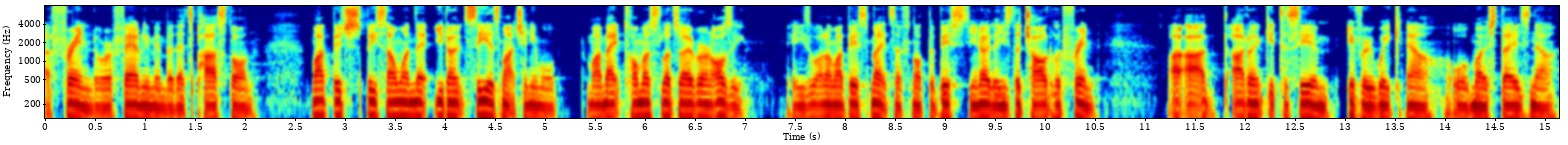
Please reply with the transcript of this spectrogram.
a friend or a family member that's passed on. It might be just be someone that you don't see as much anymore. My mate Thomas lives over in Aussie. He's one of my best mates, if not the best. You know, he's the childhood friend. I, I I don't get to see him every week now, or most days now.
